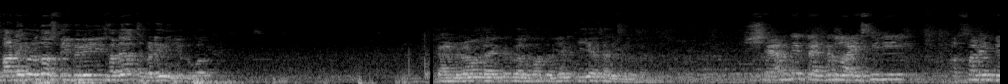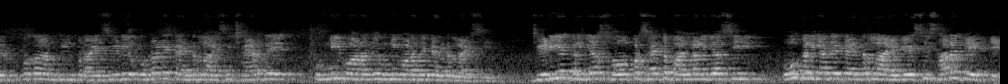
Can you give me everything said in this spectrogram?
ਸਾਡੇ ਕੋਲ ਤਾਂ ਅਸਤੀਫੇ ਨੇ ਜੀ ਸਾਡੇ ਹੱਥ ਖੜੇ ਨਹੀਂ ਜੀ ਦੁਬਾਰਾ ਟੈਂਡਰਾਂ ਨੂੰ ਲੈ ਕੇ ਗੱਲਬਾਤ ਹੋਈ ਹੈ ਕੀ ਹੈ ਸਾਰੀ ਗੱਲਬਾਤ ਸ਼ਹਿਰ ਦੇ ਟੈਂਡਰ ਲਾਏ ਸੀ ਜੀ ਸਾਡੇ ਬਿਰਕ ਪ੍ਰਧਾਨ ਜੀ ਬਣਾਏ ਸੀ ਜਿਹੜੇ ਉਹਨਾਂ ਨੇ ਟੈਂਡਰ ਲਾਏ ਸੀ ਸ਼ਹਿਰ ਦੇ 19 ਵਾਰਡਾਂ ਦੇ 19 ਵਾਰਡਾਂ ਦੇ ਟੈਂਡਰ ਲਾਏ ਸੀ। ਜਿਹੜੀਆਂ ਗਲੀਆਂ 100% ਬਣਨ ਵਾਲੀਆਂ ਸੀ ਉਹ ਗਲੀਆਂ ਦੇ ਟੈਂਡਰ ਲਾਏ ਗਏ ਸੀ ਸਾਰੇ ਦੇਖ ਕੇ।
